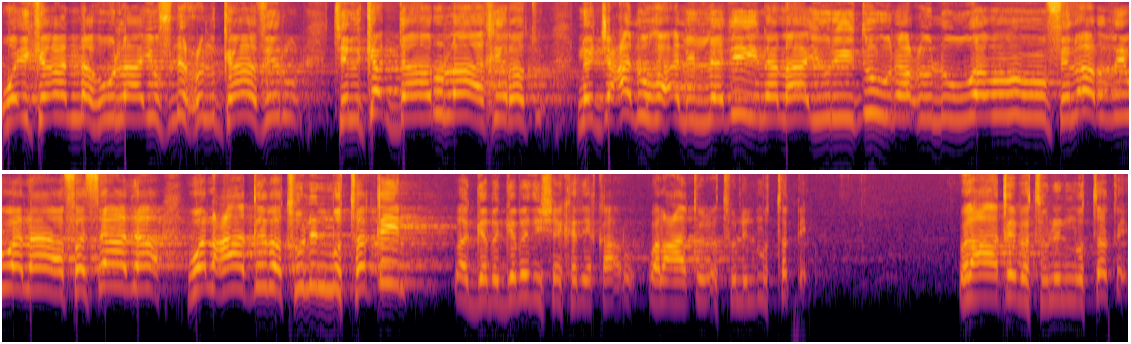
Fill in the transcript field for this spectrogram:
ويكأنه لا يفلح الكافر. تلك الدار الآخرة نجعلها للذين لا يريدون علوا في الأرض ولا فسادا. والعاقبة للمتقين. وقبدي شكذي قارو. والعاقبة للمتقين. والعاقبة للمتقين.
